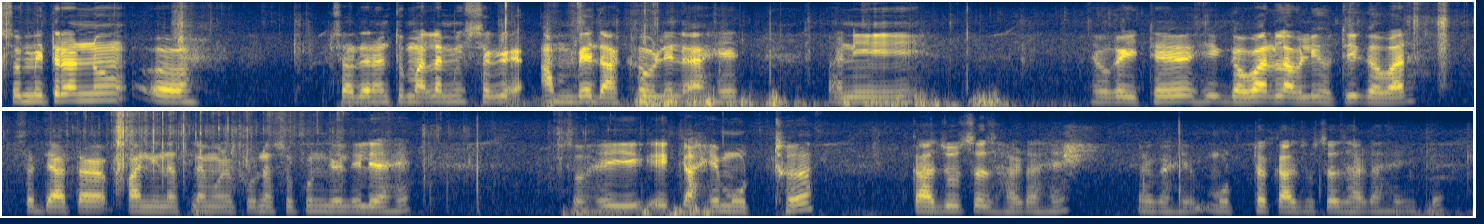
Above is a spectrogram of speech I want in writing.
सो मित्रांनो साधारण तुम्हाला मी सगळे आंबे दाखवलेले आहेत. आणि हे बघा इथे ही गवार लावली होती गवार. सध्या आता पाणी नसल्यामुळे पूर्ण सुकून गेलेली आहे. सो हे एक आहे मोठं काजूचं झाड आहे. हे बघा हे मोठं काजूचं झाड आहे इथे.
